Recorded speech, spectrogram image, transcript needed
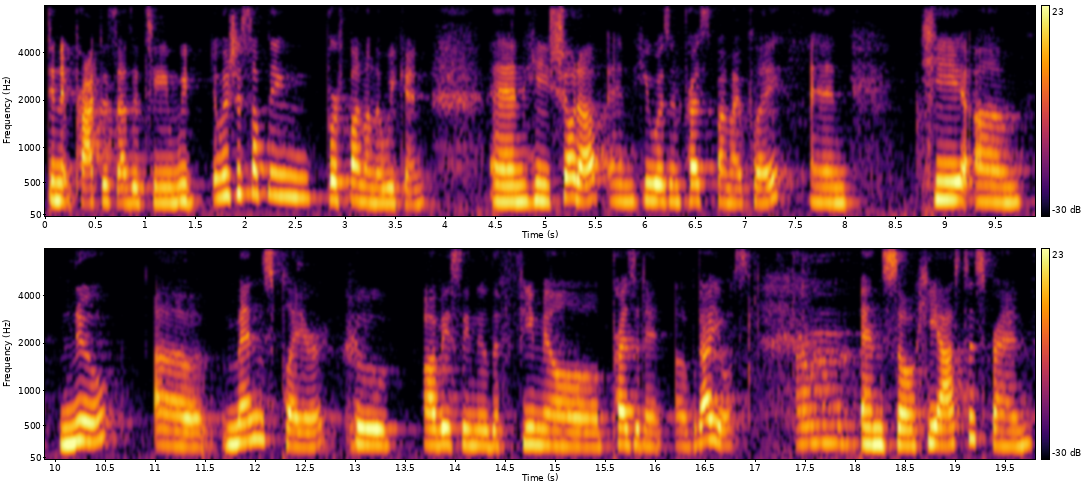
didn't practice as a team. We, it was just something for fun on the weekend. And he showed up and he was impressed by my play. And he um, knew a men's player who obviously knew the female president of Gallos. Ah, And so he asked his friend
